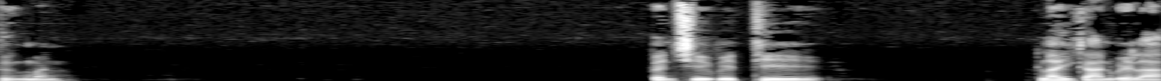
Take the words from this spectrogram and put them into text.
ถึงมัน เป็นชีวิตที่ไร้การเวลา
